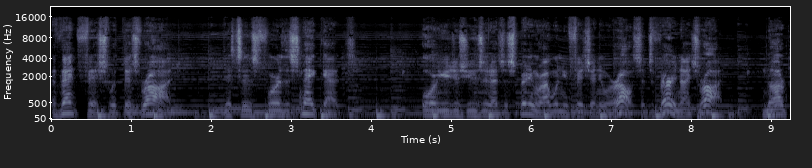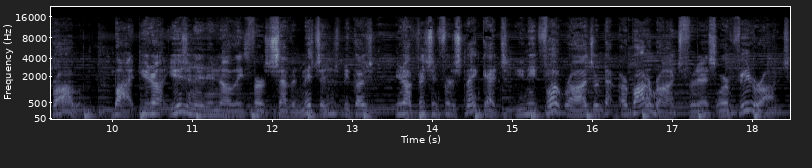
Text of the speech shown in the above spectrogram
event fish with this rod. This is for the snakeheads. Or you just use it as a spinning rod when you fish anywhere else. It's a very nice rod. Not a problem. But you're not using it in all these first seven missions because you're not fishing for the snakeheads. You need float rods or, or bottom rods for this or feeder rods.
